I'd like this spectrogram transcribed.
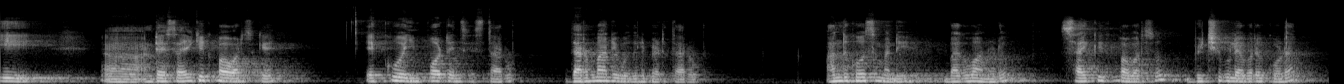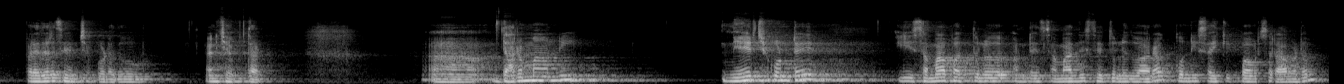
ఈ అంటే సైకిక్ పవర్స్కి ఎక్కువ ఇంపార్టెన్స్ ఇస్తారు ధర్మాన్ని వదిలిపెడతారు. అందుకోసమని భగవానుడు సైకిక్ పవర్స్ భిక్షుకులు ఎవరు కూడా ప్రదర్శించకూడదు అని చెప్తాడు. ధర్మాన్ని నేర్చుకుంటే ఈ సమాపత్తులు అంటే సమాధి స్థితుల ద్వారా కొన్ని సైకిక్ పవర్స్ రావడం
